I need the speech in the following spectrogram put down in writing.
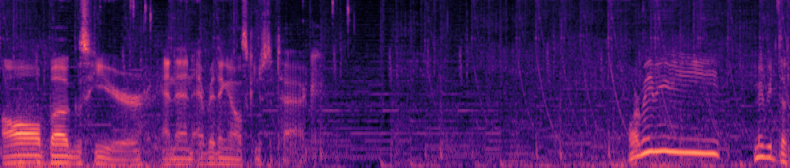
All bugs here, and then everything else can just attack. Or maybe... Maybe the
